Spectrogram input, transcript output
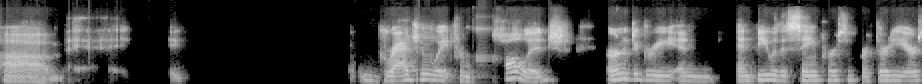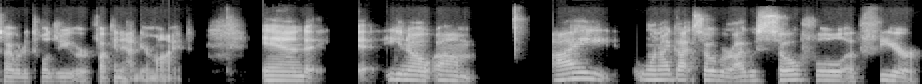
um, graduate from college, earn a degree, and and be with the same person for 30 years, I would have told you you were fucking out of your mind. And, eh, you know, um, I, when I got sober, I was so full of fear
